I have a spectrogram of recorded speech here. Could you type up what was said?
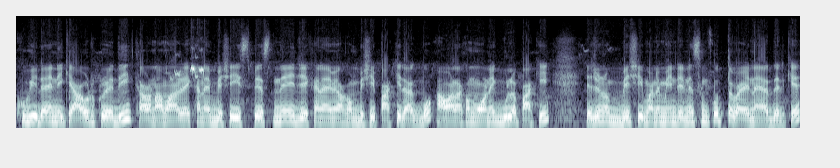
খুকি ডাইনিকে আউট করে দিই, কারণ আমার এখানে বেশি স্পেস নেই, যেখানে আমি এখন বেশি পাখি রাখব। আমার এখন অনেকগুলো পাখি এই জন্য বেশি মানে মেনটেনেন্স করতে পারি না এদেরকে।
